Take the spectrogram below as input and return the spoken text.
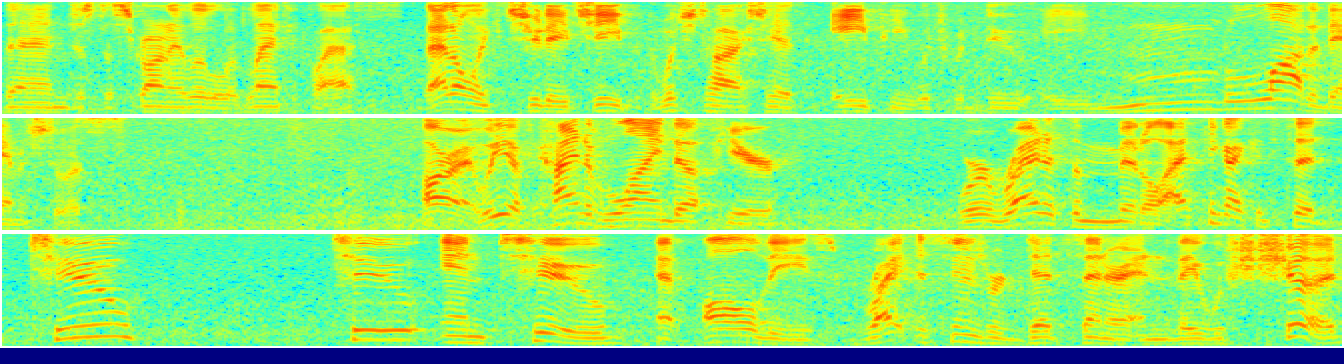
than just a scrawny little Atlanta class. That only can shoot HE, but the Wichita actually has AP, which would do a lot of damage to us. Alright, we have kind of lined up here. We're right at the middle. I think I could set two, two, and two at all these right as soon as we're dead center, and they should,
